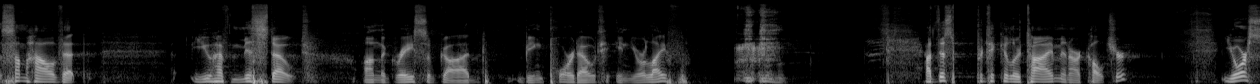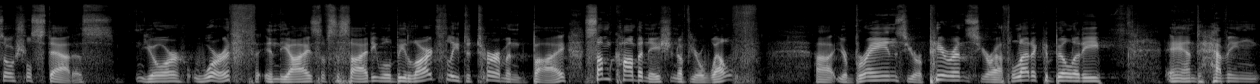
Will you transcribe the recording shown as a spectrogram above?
somehow that you have missed out on the grace of God being poured out in your life? At this particular time in our culture, your social status, your worth in the eyes of society will be largely determined by some combination of your wealth, uh, your brains, your appearance, your athletic ability, and having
